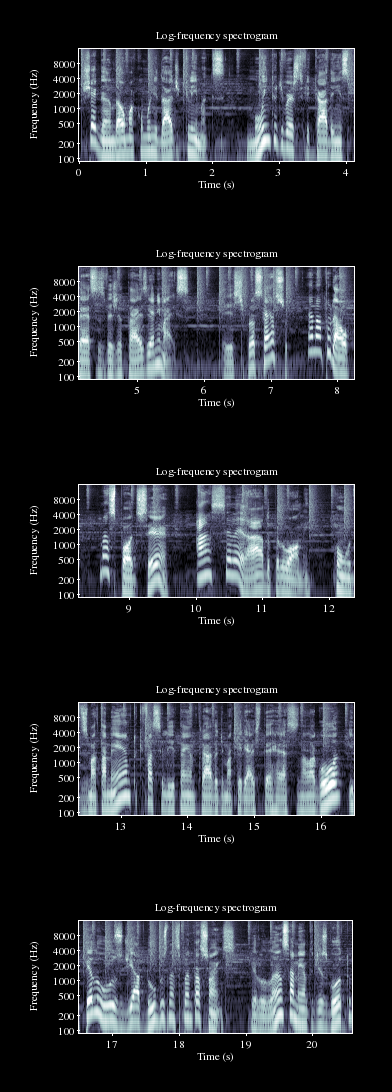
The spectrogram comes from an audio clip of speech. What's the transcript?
chegando a uma comunidade clímax, muito diversificada em espécies vegetais e animais. Este processo é natural, mas pode ser acelerado pelo homem, com o desmatamento que facilita a entrada de materiais terrestres na lagoa e pelo uso de adubos nas plantações, pelo lançamento de esgoto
